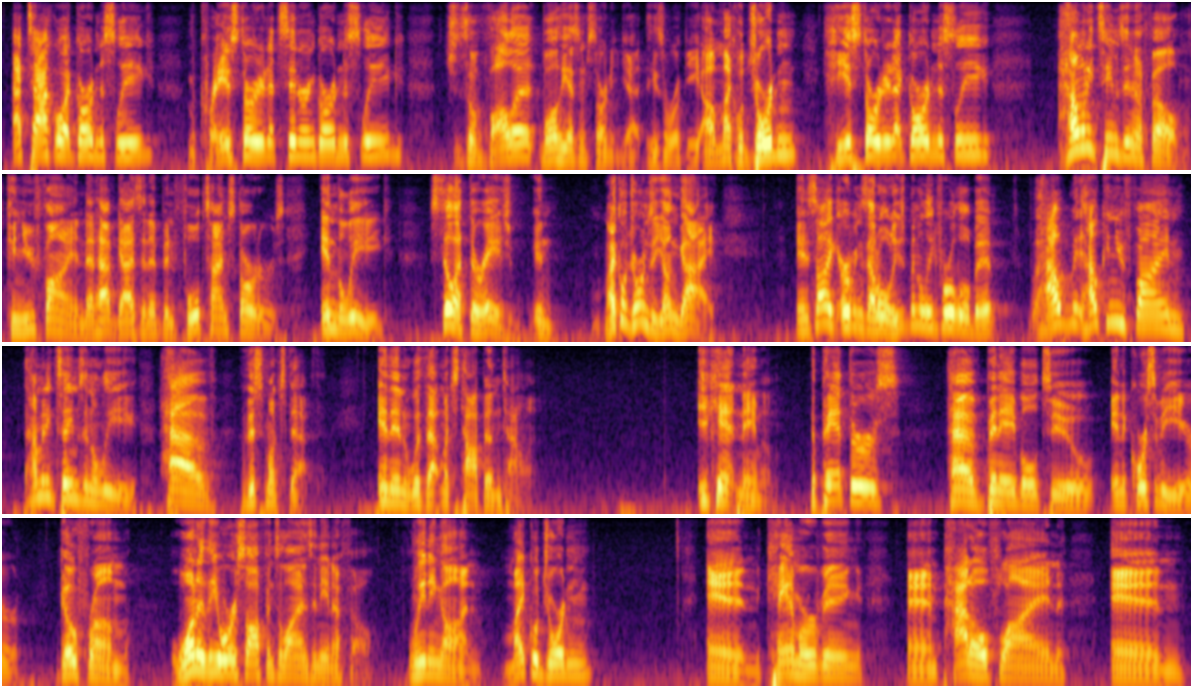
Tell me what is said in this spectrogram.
at tackle at guard in this league. McCray has started at center and guard in this league. Zavala, well, he hasn't started yet. He's a rookie. Uh, Michael Jordan, he has started at guard in this league. How many teams in NFL can you find that have guys that have been full time starters in the league, still at their age. And Michael Jordan's a young guy, and it's not like Erving's that old. He's been in the league for a little bit. How how can you find how many teams in the league have this much depth, and then with that much top end talent? You can't name them. The Panthers have been able to, in the course of a year, go from one of the worst offensive lines in the NFL, leaning on Michael Jordan and Cam Erving and Pat Elflein and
